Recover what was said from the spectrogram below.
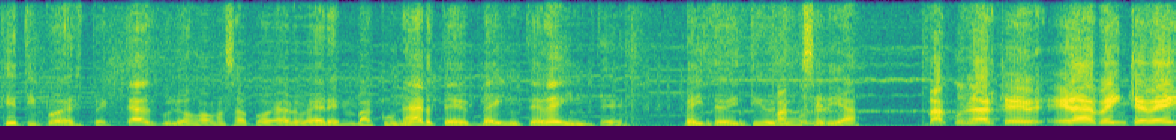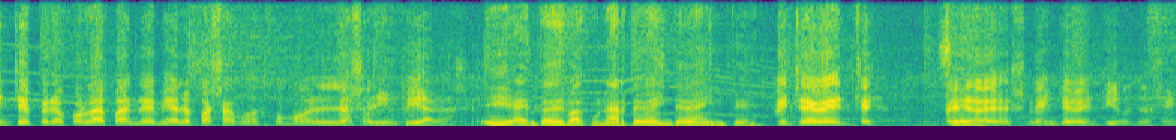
qué tipo de espectáculos vamos a poder ver en Vacunarte 2020, 2021 Vacuna- sería. Vacunarte era 2020, pero por la pandemia lo pasamos como en las Olimpiadas. Y entonces Vacunarte 2020. 2020, pero es 2021, sí.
